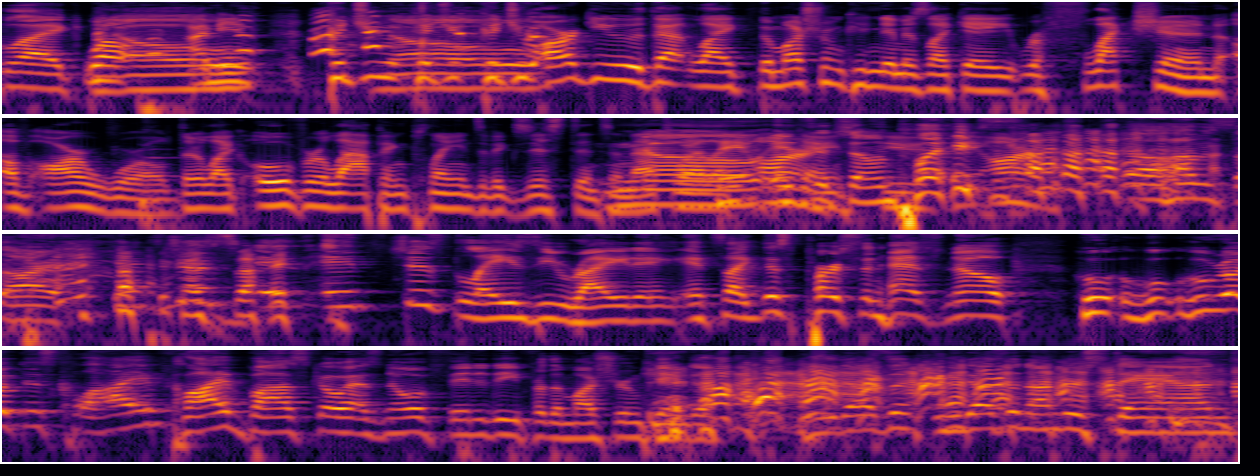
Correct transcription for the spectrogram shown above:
Like Well, no. I mean, could you could you could you argue that like the Mushroom Kingdom is like a reflection of our world? They're like overlapping planes of existence, and that's no, why They aren't, it's its own dude. place. They aren't. oh, I'm sorry. It's just sorry. It, it's just lazy writing. It's like this person has no who who who wrote this Clive? Clive Bosco has no affinity for the Mushroom Kingdom. he doesn't he doesn't understand.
